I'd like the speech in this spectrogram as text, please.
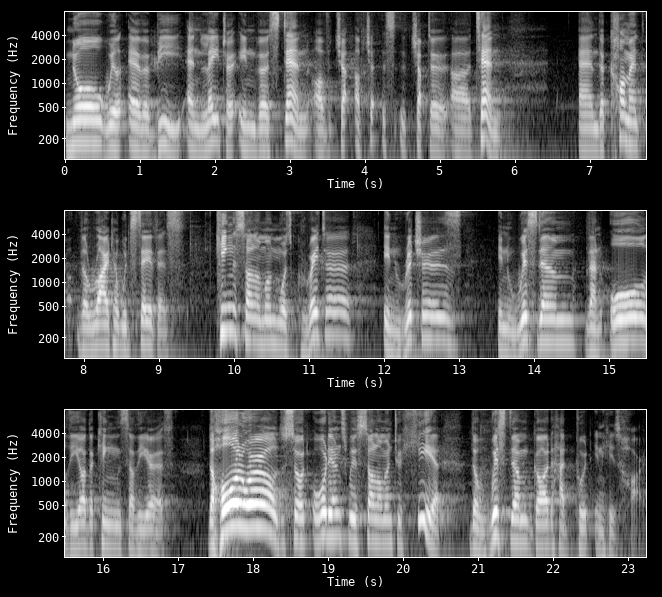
nor will ever be. And later in verse 10 of, cha- of cha- chapter uh, 10, and the comment, the writer would say this King Solomon was greater in riches, in wisdom than all the other kings of the earth. The whole world sought audience with Solomon to hear the wisdom God had put in his heart.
